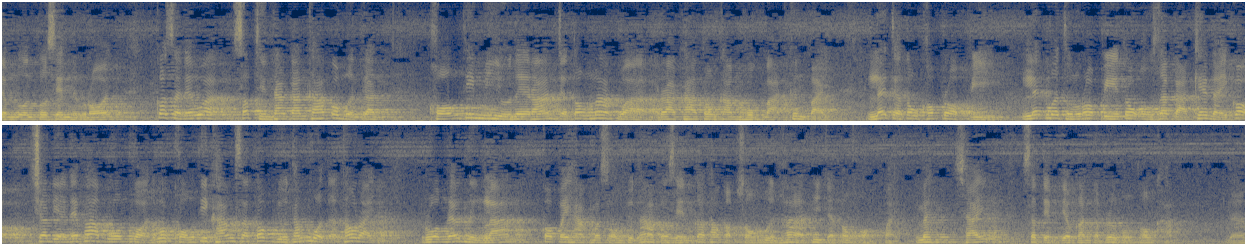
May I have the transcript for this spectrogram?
จำนวนเปอร์เซ็นต์ 100 ก็แสดงว่าทรัพย์สินทางการค้าก็เหมือนกัน ของที่มีอยู่ในร้านจะต้องมากกว่าราคาทองคำ6บาทขึ้นไป และจะต้องครบรอบปี และเมื่อถึงรอบปีต้องออกสกาดแค่ไหนก็เฉลี่ยในภาพรวมก่อนว่าของที่ค้างสต็อกอยู่ทั้งหมดเท่าไหร่ รวมแล้ว 1 ล้านก็ไปหักมา 2.5%ก็เท่ากับ 25,000ที่จะต้องออกไปใช่ไหมใช้สเต็ปเดียวกันกับเรื่องของทองคำนะ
